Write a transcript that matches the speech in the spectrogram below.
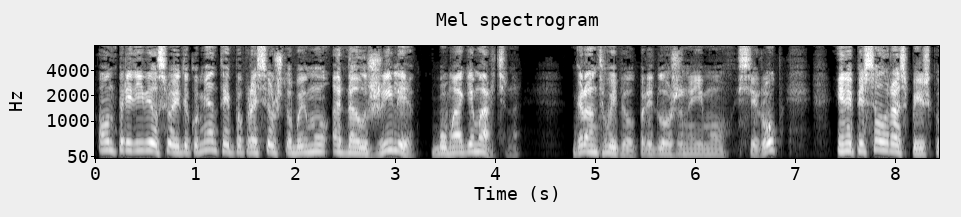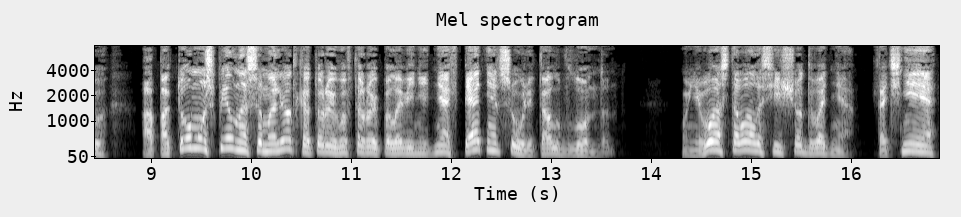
Он предъявил свои документы и попросил, чтобы ему одолжили бумаги Мартина. Грант выпил предложенный ему сироп и написал расписку, а потом успел на самолет, который во второй половине дня в пятницу улетал в Лондон. У него оставалось еще два дня, точнее,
